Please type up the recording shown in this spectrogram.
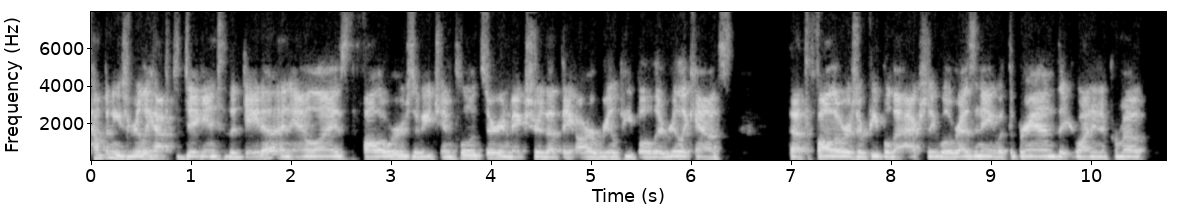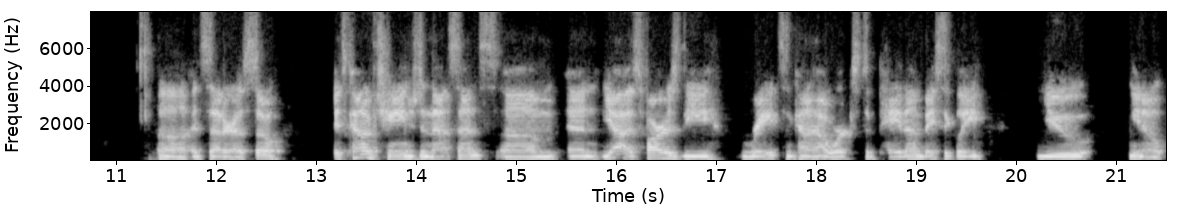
companies really have to dig into the data and analyze the followers of each influencer and make sure that they are real people, they're real accounts, that the followers are people that actually will resonate with the brand that you're wanting to promote, uh, et cetera. So it's kind of changed in that sense. Um, and yeah, as far as the rates and kind of how it works to pay them, basically, you you know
